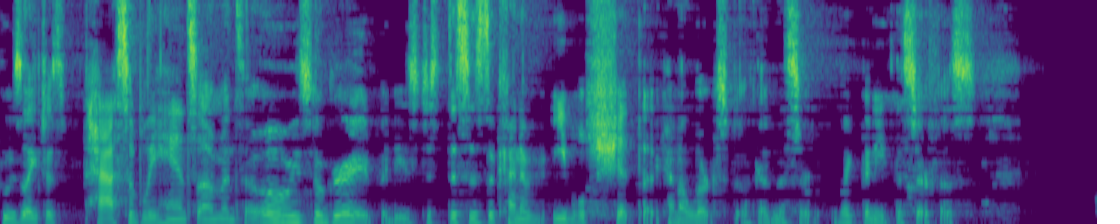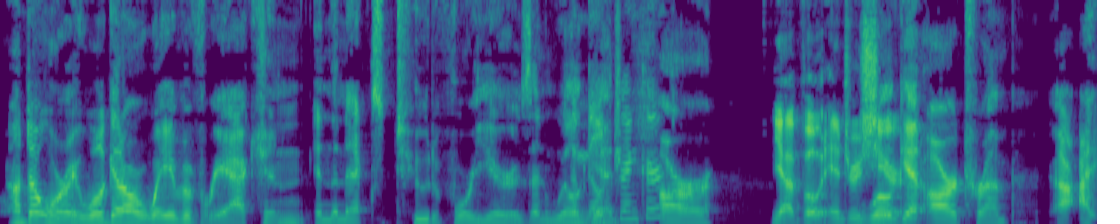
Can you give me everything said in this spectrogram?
who's like just passively handsome and so oh he's so great but he's just this is the kind of evil shit that kind of lurks in the sur- like beneath the surface Now, don't worry, we'll get our wave of reaction in the next two to four years, and we'll get drinker? our yeah vote andrew we'll Scheer. get our Trump. I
